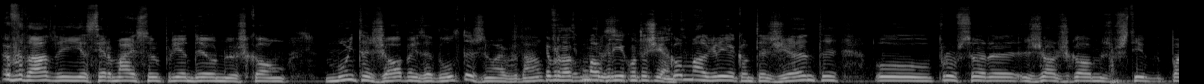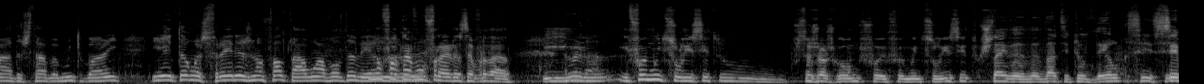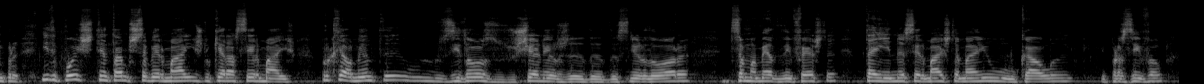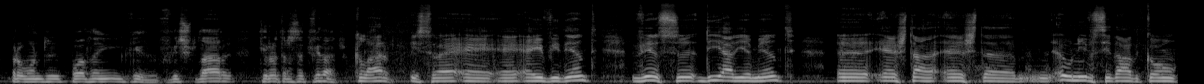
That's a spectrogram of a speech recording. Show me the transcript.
A verdade ia ser mais surpreendeu-nos com muitas jovens adultas, não é verdade? É verdade, com uma alegria contagiante. Com uma alegria contagiante. O professor Jorge Gomes, vestido de padre, estava muito bem e então as freiras não faltavam à volta dele. Não faltavam é? freiras, é verdade. E, É verdade. e foi muito solícito, o professor Jorge Gomes foi, foi muito solícito, gostei da, da- da atitude dele, Sim, sim. sempre. E depois tentámos saber mais do que era a ser mais, porque realmente os idosos, os séniores da Senhora da Hora, de São Mamed em Festa, têm na Ser Mais também um local aprazível para onde podem vir estudar, ter outras atividades. Claro, isso é, é- é- é evidente. Vê-se diariamente eh, esta, esta a universidade com,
